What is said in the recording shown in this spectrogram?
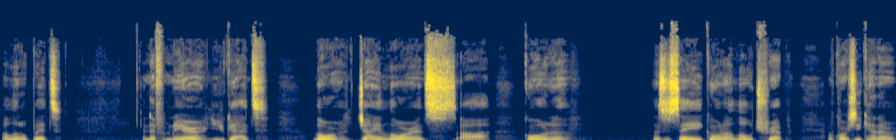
a little bit, and then from there you got Laura, Johnny Lawrence uh, going let's just say, going on a little trip. Of course, he kind of,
